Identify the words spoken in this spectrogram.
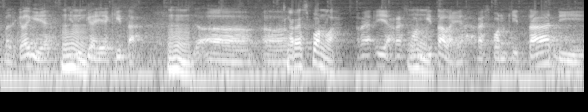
balik lagi ya, ini Mhm. gaya kita. Mhm. Eh, eh, ngerespon lah Re- iya respon Hmm. kita lah ya respon kita di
